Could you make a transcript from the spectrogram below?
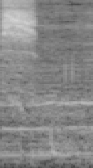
Whoops.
